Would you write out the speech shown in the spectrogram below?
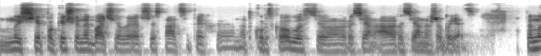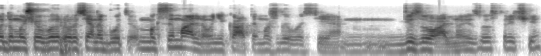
ми ще поки що не бачили F-16 над Курською областю росіян, а росіяни вже бояться. Тому я думаю, що росіяни будуть максимально уникати можливості візуальної зустрічі.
